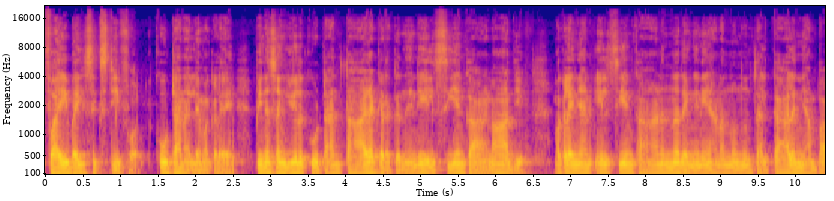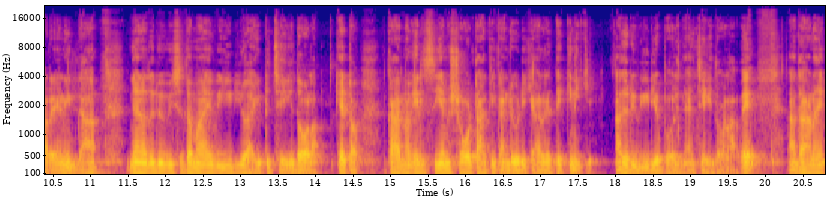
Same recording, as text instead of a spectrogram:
five by sixty four കൂട്ടാനല്ലേ മക്കളെ? ഭിന്നസംഖ്യകൾ കൂട്ടാൻ താഴെ കിടക്കുന്നതിന്റെ എൽ സി എം കാണണം ആദ്യം. മക്കളെ ഞാൻ എൽ സി എം കാണുന്നത് എങ്ങനെയാണെന്നൊന്നും തൽക്കാലം ഞാൻ പറയണില്ല. ഞാനതൊരു വിശദമായ വീഡിയോ ആയിട്ട് ചെയ്തോളാം. കേട്ടോ? കാരണം എൽ സി എം ഷോർട്ടാക്കി കണ്ടുപിടിക്കാനുള്ള ടെക്നിക്ക്. അതൊരു വീഡിയോ പോലെ ഞാൻ ചെയ്തോളാവേ. അതാണ്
